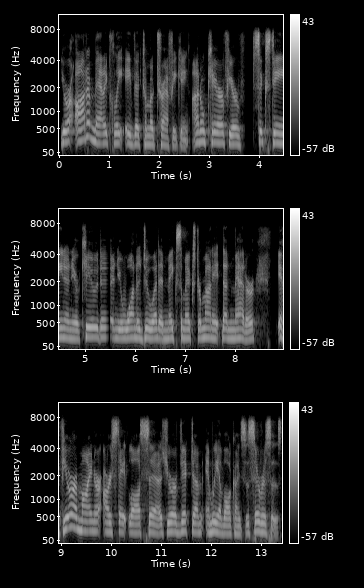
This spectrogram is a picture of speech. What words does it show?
you're automatically a victim of trafficking. I don't care if you're 16 and you're cute and you want to do it and make some extra money, it doesn't matter. If you're a minor, our state law says you're a victim and we have all kinds of services.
